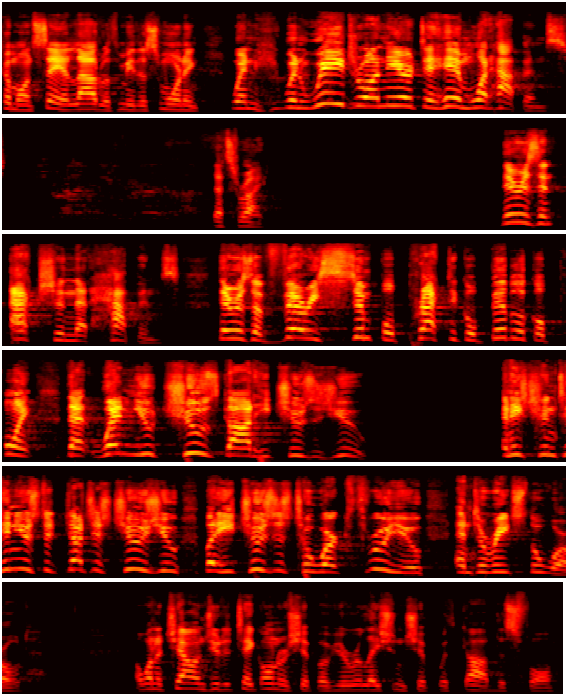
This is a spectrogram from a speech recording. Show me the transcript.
Come on, say it loud with me this morning. When, when we draw near to Him, what happens? That's right. There is an action that happens. There is a very simple, practical, biblical point that when you choose God, He chooses you. And He continues to not just choose you, but He chooses to work through you and to reach the world. I want to challenge you to take ownership of your relationship with God this fall.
